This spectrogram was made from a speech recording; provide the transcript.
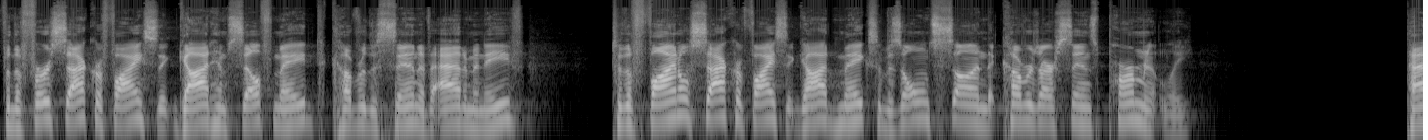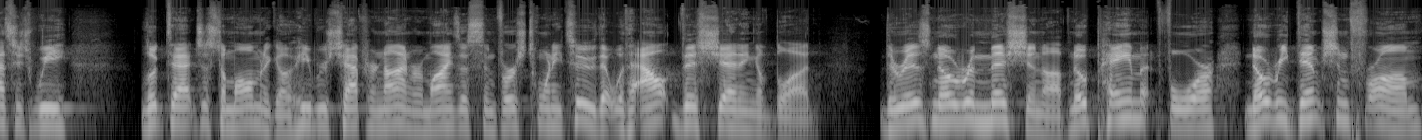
From the first sacrifice that God Himself made to cover the sin of Adam and Eve, to the final sacrifice that God makes of His own Son that covers our sins permanently, Passage we looked at just a moment ago, Hebrews chapter 9, reminds us in verse 22 that without this shedding of blood, there is no remission of, no payment for, no redemption from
